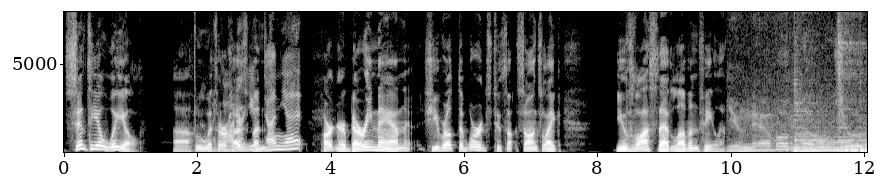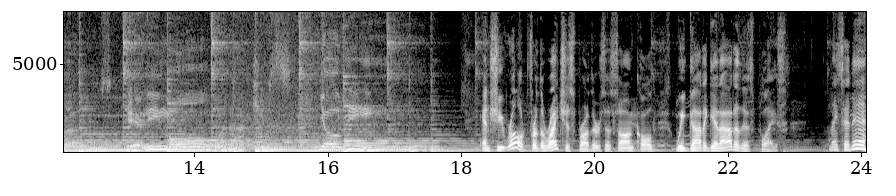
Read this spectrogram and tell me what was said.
Cynthia Weil, uh, who with her Oh God, are you husband, done yet? partner Barry Mann, she wrote the words to th- songs like "You've Lost That Lovin' Feeling." You never close And she wrote for the Righteous Brothers a song called "We Gotta Get Out of This Place." And they said, "Eh,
